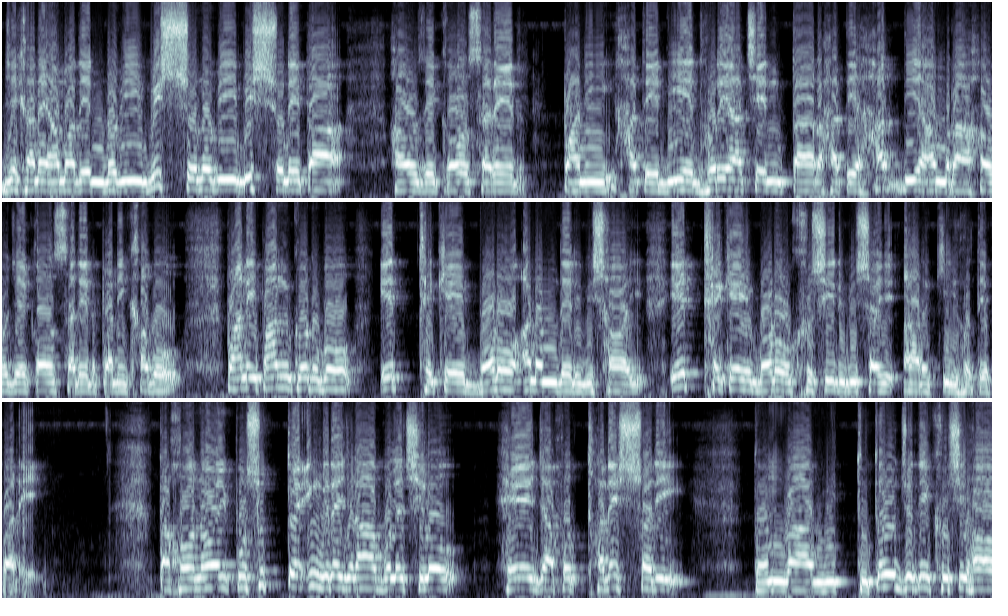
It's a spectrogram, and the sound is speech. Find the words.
যেখানে আমাদের নবী, বিশ্ব নবী, বিশ্ব নেতা হাউজে কৌসারের পানি হাতে নিয়ে ধরে আছেন। তার হাতে হাত দিয়ে আমরা হাউজে কৌসারের পানি খাব, পানি পান করব। এর থেকে বড় আনন্দের বিষয়, এর থেকে বড় খুশির বিষয় আর কি হতে পারে? তখন ওই পশুত্ব ইংরেজরা বলেছিল হে জাফর থানেশ্বরী তোমরা মৃত্যুতেও যদি খুশি হও,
